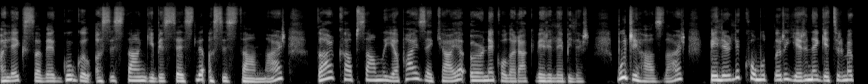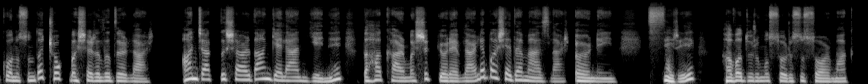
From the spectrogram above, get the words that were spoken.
Alexa ve Google Asistan gibi sesli asistanlar dar kapsamlı yapay zekaya örnek olarak verilebilir. Bu cihazlar belirli komutları yerine getirme konusunda çok başarılıdırlar. Ancak dışarıdan gelen yeni, daha karmaşık görevlerle baş edemezler. Örneğin Siri, hava durumu sorusu sormak,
